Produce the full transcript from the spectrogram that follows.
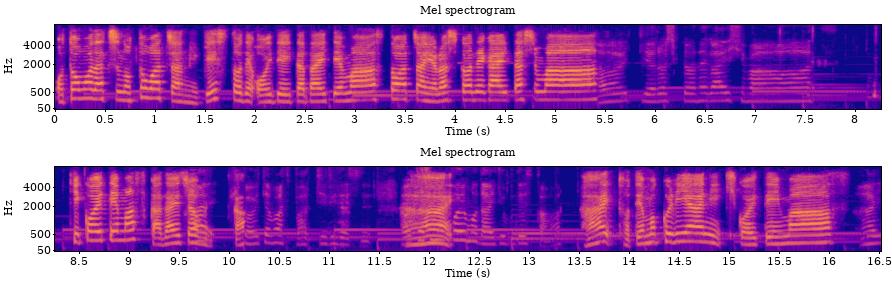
お友達のとわちゃんにゲストでおいでいただいてます。とわちゃんよろしくお願いいたします。はい、よろしくお願いします。聞こえてますか？大丈夫ですか、はい、聞こえてます。バッチリです。私の声も大丈夫ですか？はい、とてもクリアに聞こえています。はい。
